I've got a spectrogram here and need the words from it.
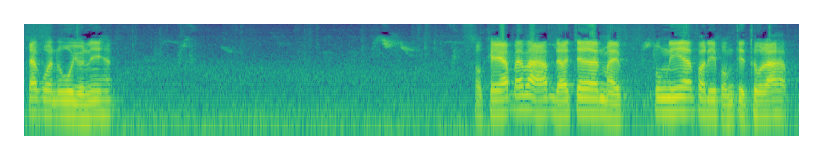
จักวนอูอยู่นี่ครับ โอเคครับ บ๊ายบายครับ เดี๋ยวเจอกันใหม่พรุ่งนี้ครับ พอดีผมติดธุระครับ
